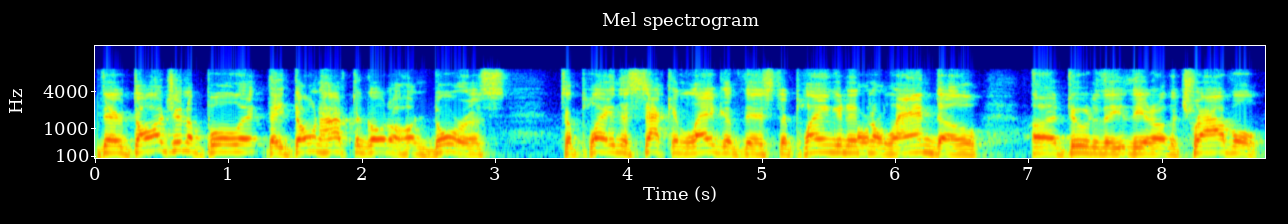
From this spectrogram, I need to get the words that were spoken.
They're dodging a bullet. They don't have to go to Honduras to play the second leg of this. They're playing it in Orlando uh, due to the, the, you know the travel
